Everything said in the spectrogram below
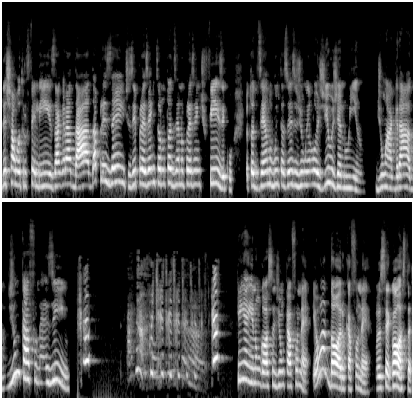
deixar o outro feliz, agradar, dar presentes. E presentes eu não tô dizendo presente físico, eu tô dizendo muitas vezes de um elogio genuíno, de um agrado, de um cafunézinho. Quem aí não gosta de um cafuné? Eu adoro cafuné. Você gosta?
